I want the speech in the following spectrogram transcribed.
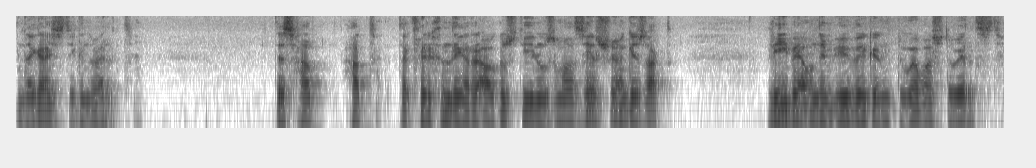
in der geistigen Welt. Deshalb hat der Kirchenlehrer Augustinus mal sehr schön gesagt, liebe und im Übrigen tue, was du willst.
